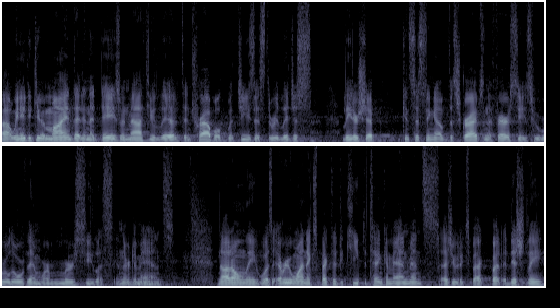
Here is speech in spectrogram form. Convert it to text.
Uh, we need to keep in mind that in the days when Matthew lived and traveled with Jesus, the religious leadership consisting of the scribes and the Pharisees who ruled over them were merciless in their demands. Not only was everyone expected to keep the Ten Commandments, as you would expect, but additionally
